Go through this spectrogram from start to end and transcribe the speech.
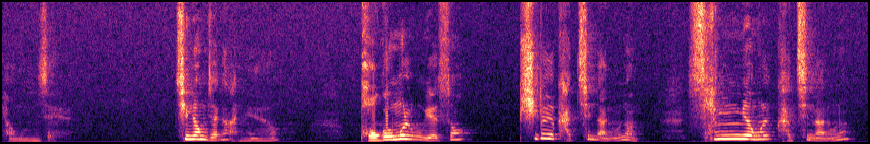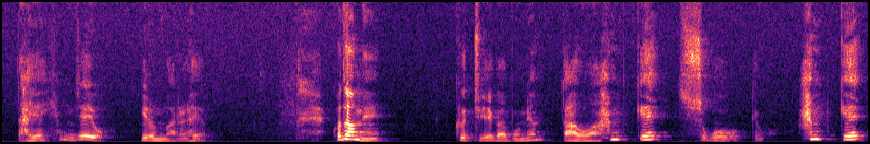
형제. 친형제가 아니에요. 복음을 위해서 피를 같이 나누는 생명을 같이 나누는 나의 형제요. 이런 말을 해요. 그 다음에 그 뒤에 가보면 나와 함께 수고되고 함께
